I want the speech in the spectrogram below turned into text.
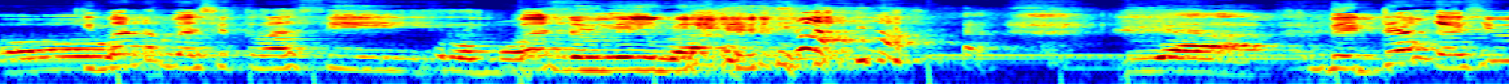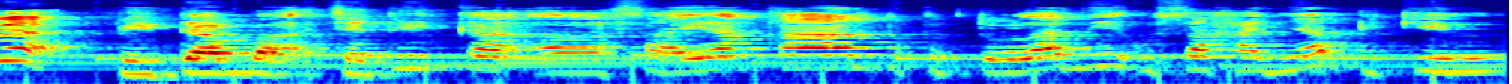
Oh, gimana mbak situasi promosi pandemi ini. Iya, beda nggak sih mbak? Beda mbak. Jadi Kak, eh, saya kan kebetulan nih usahanya bikin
